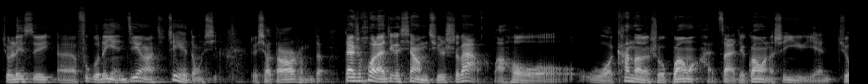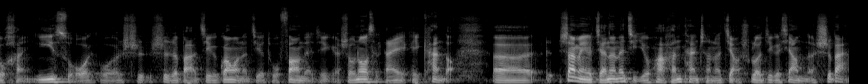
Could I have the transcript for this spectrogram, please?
就类似于呃复古的眼镜啊这些东西，对小刀什么的。但是后来这个项目其实失败了。然后我看到的时候，官网还在，这官网的是语言就很伊索。我我试试着把这个官网的截图放在这个 show notes，大家也可以看到。呃，上面有简短的几句话，很坦诚的讲述了这个项目的失败。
